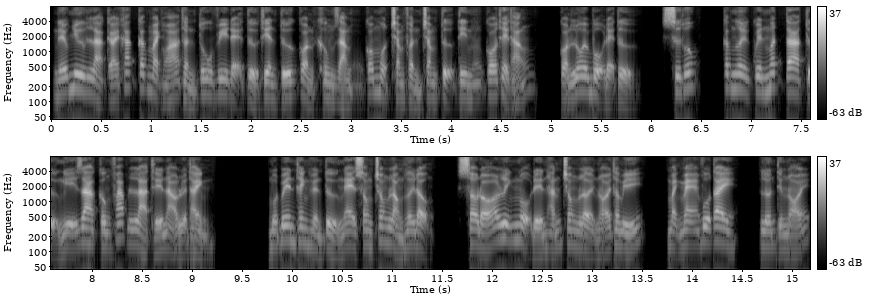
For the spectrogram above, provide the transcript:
nếu như là cái khác các mạch hóa thần tu vi đệ tử Thiên Tứ còn không dám có một trăm phần trăm tự tin có thể thắng, còn lôi bộ đệ tử, sư thúc, các ngươi quên mất ta tự nghĩ ra công pháp là thế nào luyện thành." Một bên Thanh Huyền Tử nghe xong trong lòng hơi động, sau đó lĩnh ngộ đến hắn trong lời nói thâm ý, mạnh mẽ vỗ tay, lớn tiếng nói:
